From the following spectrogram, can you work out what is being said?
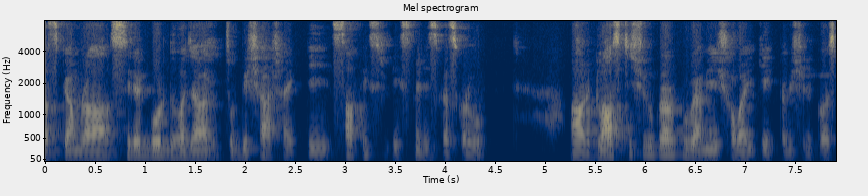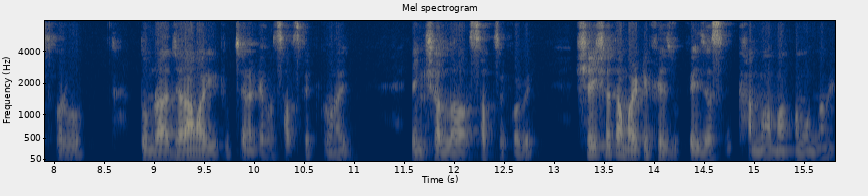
আজকে আমরা সিলেট বোর্ড দু হাজার চব্বিশে আসা একটি সাফিক্স রিফিক্স নিয়ে ডিসকাস করব। আর ক্লাসটি শুরু করার পূর্বে আমি সবাইকে একটা বিষয় রিকোয়েস্ট করব। তোমরা যারা আমার ইউটিউব চ্যানেলটি এখন সাবস্ক্রাইব করো নাই ইনশাল্লাহ সাবস্ক্রাইব করবে। সেই সাথে আমার একটি ফেসবুক পেজ আছে, খান মোহাম্মদ মামুন নামে।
